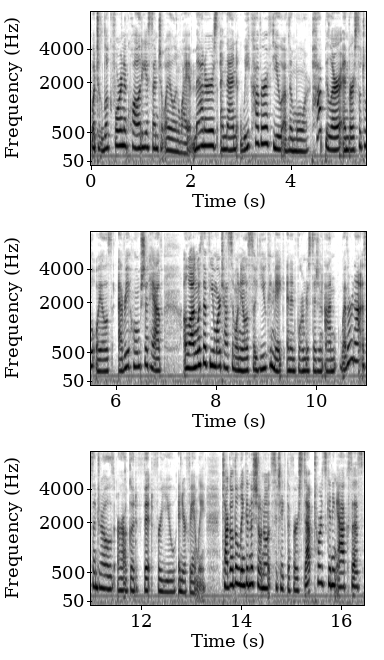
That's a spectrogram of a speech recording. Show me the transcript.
what to look for in a quality essential oil and why it matters, and then we cover a few of the more popular and versatile oils every home should have along with a few more testimonials so you can make an informed decision on whether or not essential oils are a good fit for you and your family. Check out the link in the show notes to take the first step towards getting access.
